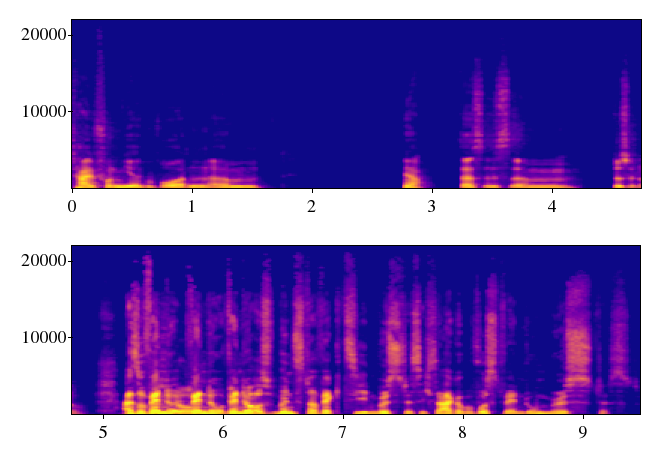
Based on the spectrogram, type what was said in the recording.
Teil von mir geworden. Ähm, ja, das ist ähm, Düsseldorf. Also wenn du, Düsseldorf wenn du, wenn du aus Münster wegziehen müsstest, ich sage bewusst, wenn du müsstest,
